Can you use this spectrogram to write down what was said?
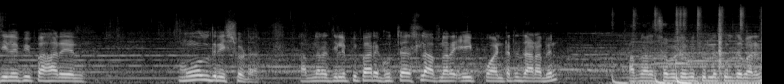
জিলেপি পাহাড়ের মূল দৃশ্যটা। আপনারা জিলেপি পাহাড়ে ঘুরতে আসলে আপনারা এই পয়েন্টটাতে দাঁড়াবেন। আপনারা ছবি টবি তুলে তুলতে পারেন।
